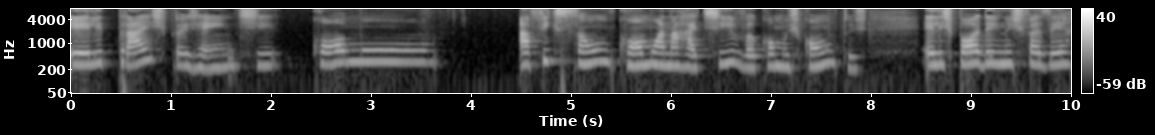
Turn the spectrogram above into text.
ele traz para gente como a ficção, como a narrativa, como os contos, eles podem nos fazer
